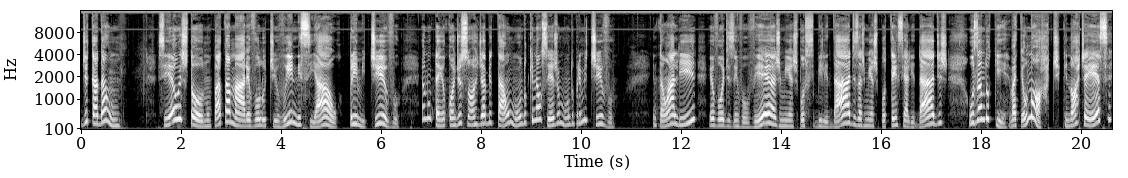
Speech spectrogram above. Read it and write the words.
de cada um. Se eu estou num patamar evolutivo inicial, primitivo, eu não tenho condições de habitar um mundo que não seja um mundo primitivo. Então ali eu vou desenvolver as minhas possibilidades, as minhas potencialidades, usando o que? Vai ter o norte. Que norte é esse?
